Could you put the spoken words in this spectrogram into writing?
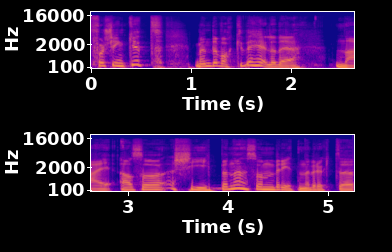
forsinket. Men det var ikke det hele, det. Nei, altså skipene som britene brukte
